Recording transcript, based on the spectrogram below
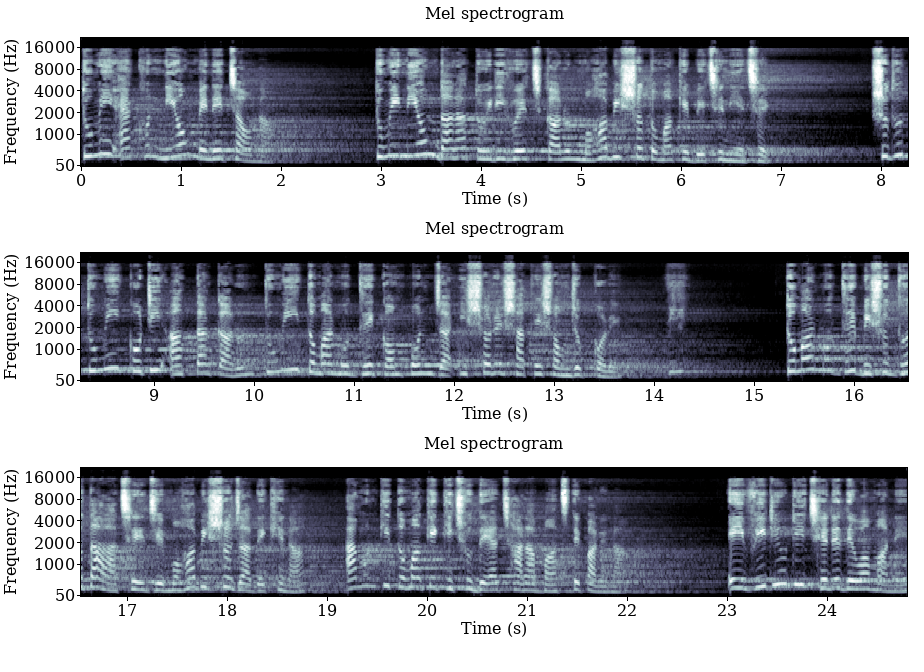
তুমি এখন নিয়ম মেনে চাও না। তুমি নিয়ম দ্বারা তৈরি হয়েছ কারণ মহাবিশ্ব তোমাকে বেছে নিয়েছে। শুধু তুমি কোটি আত্মার কারণ, তুমিই তোমার মধ্যে কম্পন যা ঈশ্বরের সাথে সংযোগ করে। তোমার মধ্যে বিশুদ্ধতা আছে যে মহাবিশ্ব যা দেখে না, এমনকি তোমাকে কিছু দেয়া ছাড়া বাঁচতে পারে না। এই ভিডিওটি ছেড়ে দেওয়া মানে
